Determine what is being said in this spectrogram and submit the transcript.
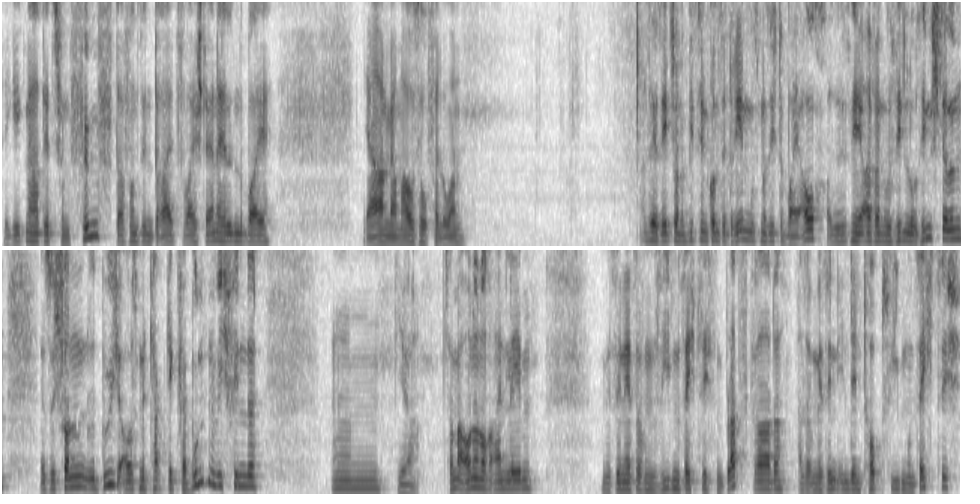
der Gegner hat jetzt schon fünf. Davon sind drei Zwei-Sterne-Helden dabei. Ja, und wir haben haushoch verloren. Also ihr seht schon, ein bisschen konzentrieren muss man sich dabei auch. Also es ist nicht einfach nur sinnlos hinstellen. Es ist schon durchaus mit Taktik verbunden, wie ich finde. Ähm, ja, jetzt haben wir auch nur noch ein Leben. Wir sind jetzt auf dem 67. Platz gerade. Also wir sind in den Top 67.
